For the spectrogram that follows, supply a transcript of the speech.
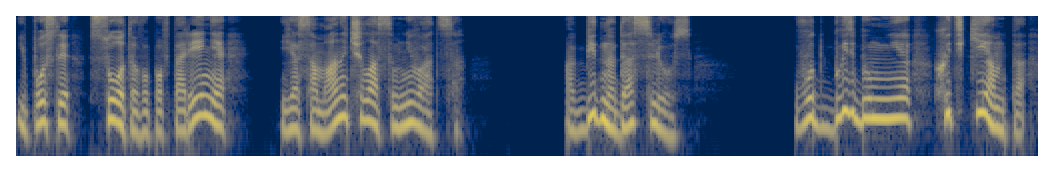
И после сотого повторения я сама начала сомневаться. Обидно до слез. Вот быть бы мне хоть кем-то —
